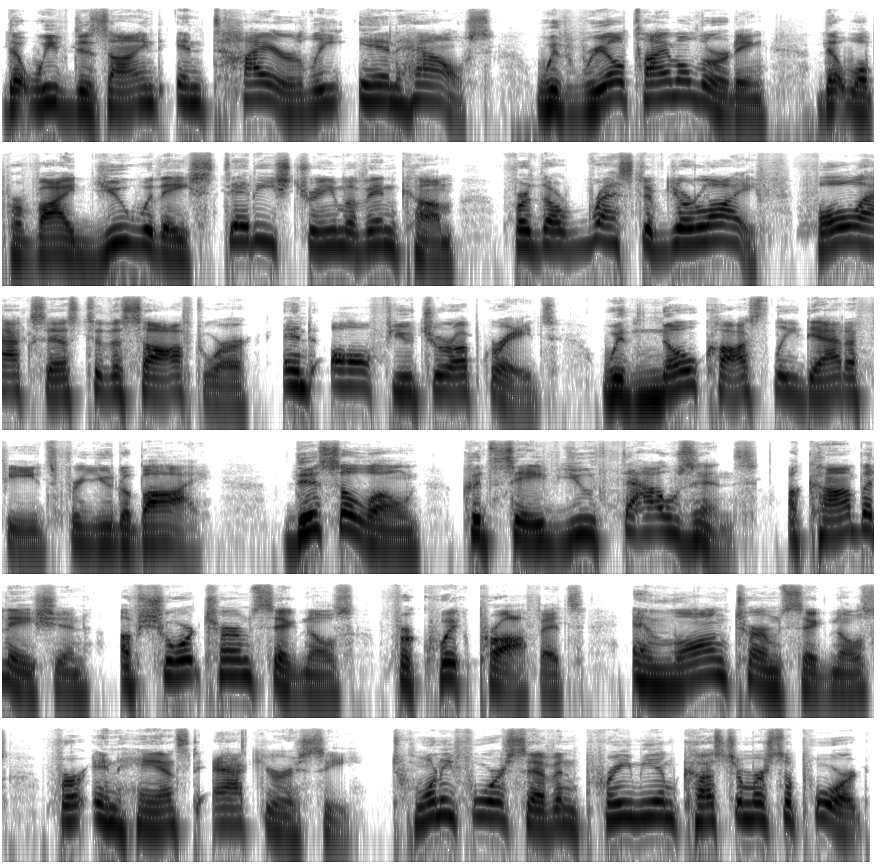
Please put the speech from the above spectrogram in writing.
that we've designed entirely in-house with real-time alerting that will provide you with a steady stream of income for the rest of your life. Full access to the software and all future upgrades with no costly data feeds for you to buy. This alone could save you thousands. A combination of short-term signals for quick profits and long term signals for enhanced accuracy. 24 7 premium customer support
